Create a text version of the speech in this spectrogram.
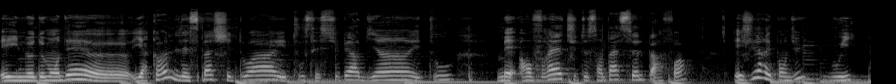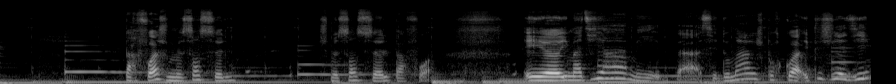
Et il me demandait, euh, il y a quand même de l'espace chez toi et tout, c'est super bien et tout. Mais en vrai, tu te sens pas seule parfois? Et je lui ai répondu, oui. Parfois, je me sens seule. Je me sens seule parfois. Et euh, il m'a dit, ah, mais bah, c'est dommage, pourquoi? Et puis je lui ai dit,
